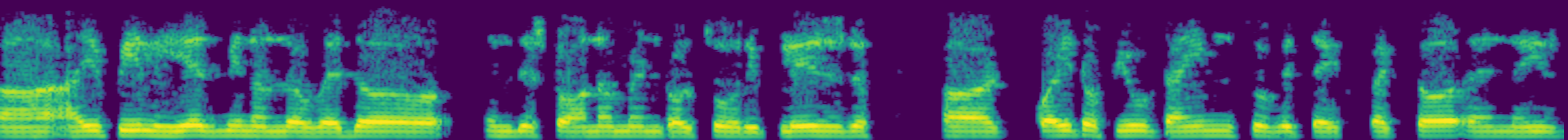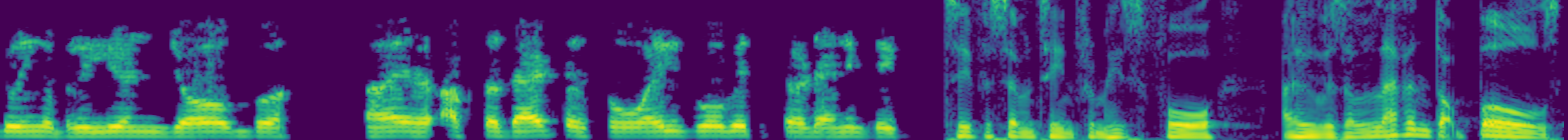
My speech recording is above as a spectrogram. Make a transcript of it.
Uh, I feel he has been under weather in this tournament, also replaced uh, quite a few times with X Factor, and he's doing a brilliant job uh, after that. So I'll go with uh, Danny Briggs. Two for 17 from his four overs, 11 dot balls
